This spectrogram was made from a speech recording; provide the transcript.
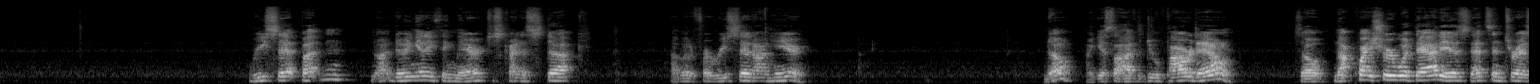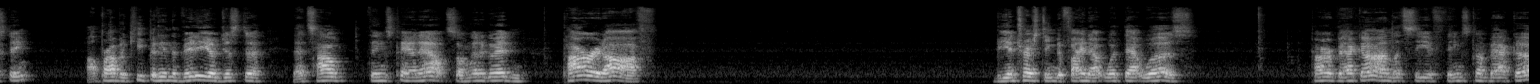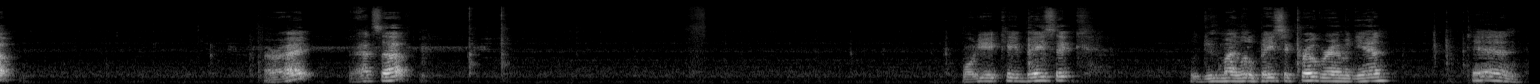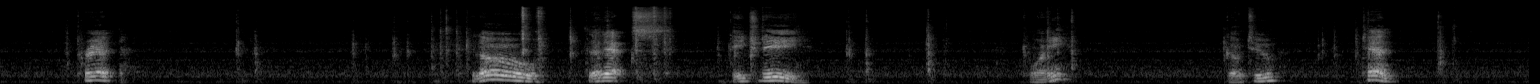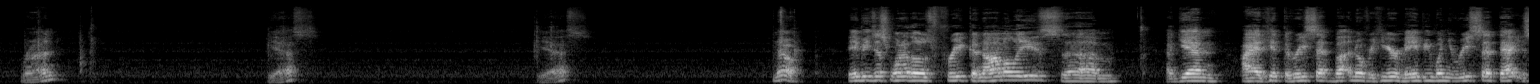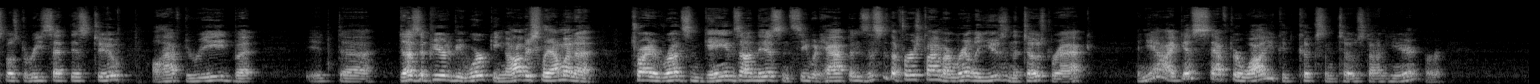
reset button. Not doing anything there. Just kind of stuck. How about if I reset on here? No, I guess I'll have to do a power down. So, not quite sure what that is. That's interesting. I'll probably keep it in the video just to, that's how things pan out. So I'm going to go ahead and power it off. Be interesting to find out what that was. Power back on. Let's see if things come back up. All right, that's up. 48K basic. We'll do my little basic program again. 10. Print. Hello. ZX HD 20. Go to 10. Run. Yes. Yes. No. Maybe just one of those freak anomalies. Um, again, I had hit the reset button over here. Maybe when you reset that, you're supposed to reset this too. I'll have to read, but it uh, does appear to be working. Obviously, I'm going to try to run some games on this and see what happens. This is the first time I'm really using the toast rack. And yeah, I guess after a while you could cook some toast on here. Or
